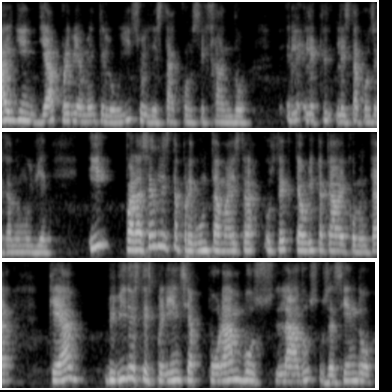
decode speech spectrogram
alguien ya previamente lo hizo y le está aconsejando, le, está aconsejando muy bien. Y para hacerle esta pregunta, maestra, usted que ahorita acaba de comentar que ha vivido esta experiencia por ambos lados, o sea, siendo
